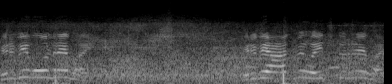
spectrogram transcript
फिर भी बोल रहे भाई। फिर भी आज भी वही कर रहे भाई।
